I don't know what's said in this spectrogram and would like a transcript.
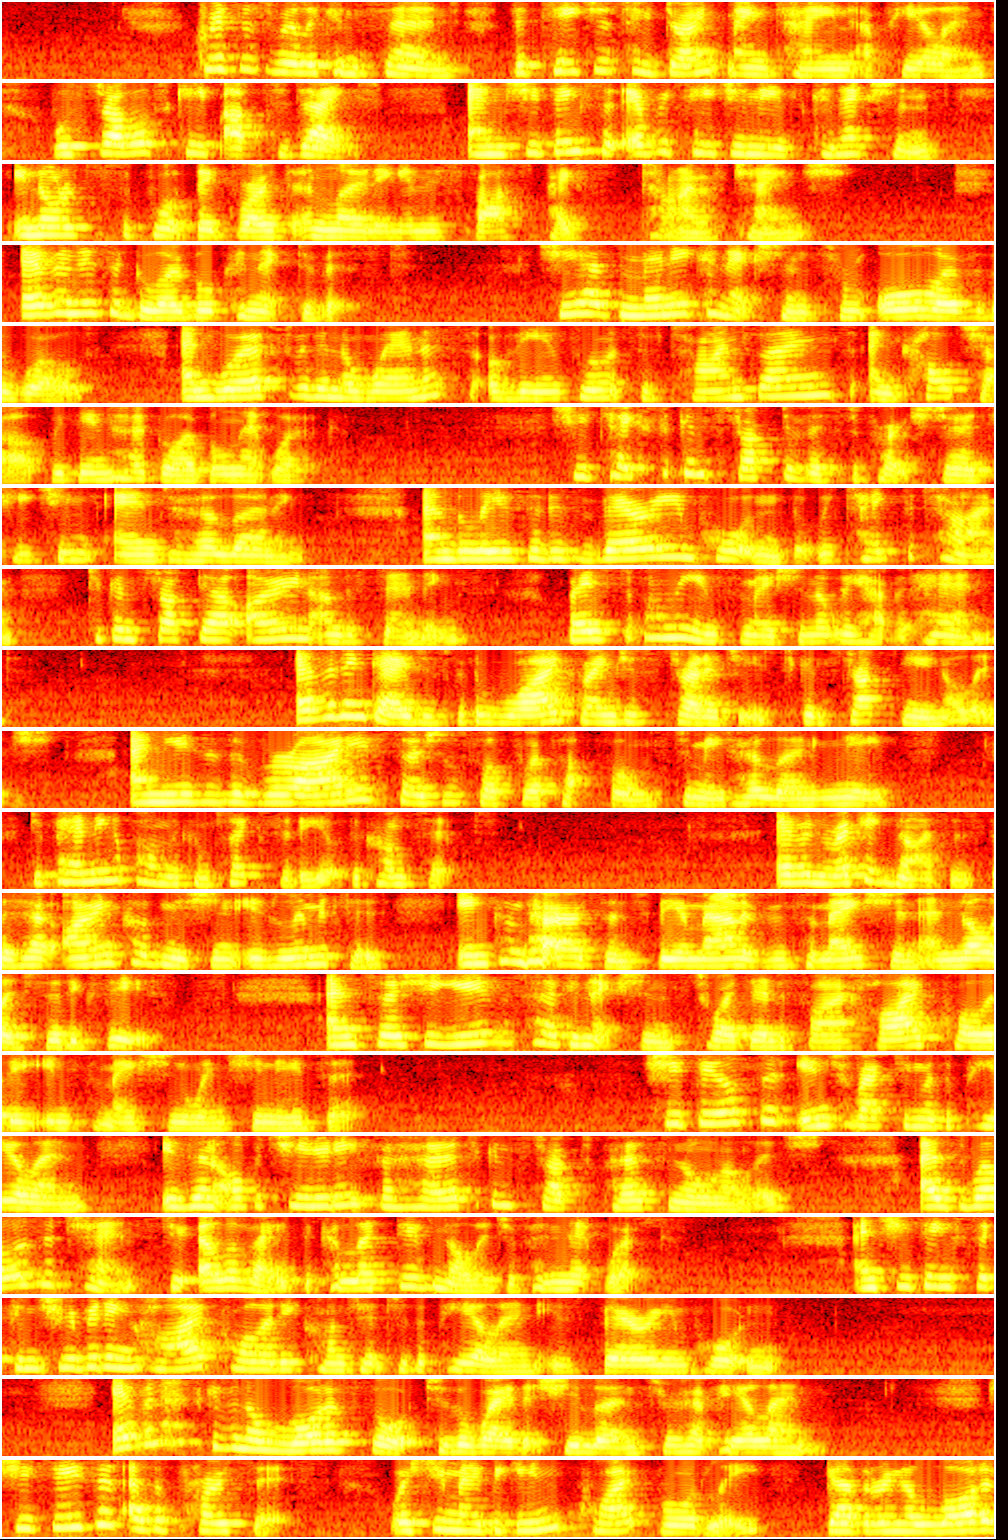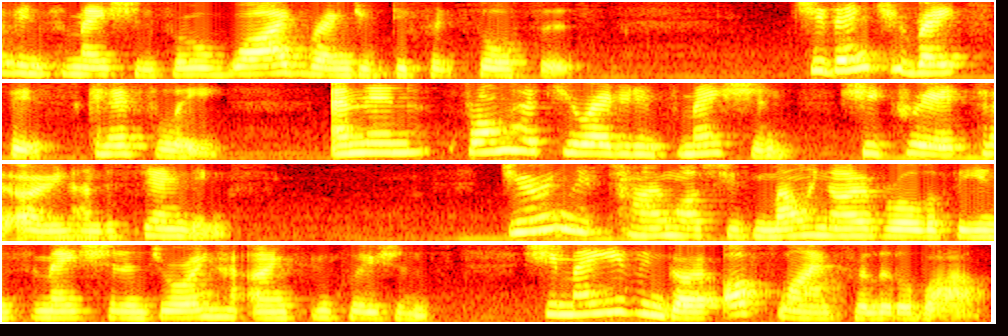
Chris is really concerned that teachers who don't maintain a PLN will struggle to keep up to date, and she thinks that every teacher needs connections in order to support their growth and learning in this fast-paced time of change. Evan is a global connectivist. She has many connections from all over the world and works with an awareness of the influence of time zones and culture within her global network. She takes a constructivist approach to her teaching and to her learning and believes it is very important that we take the time to construct our own understandings based upon the information that we have at hand. Evan engages with a wide range of strategies to construct new knowledge and uses a variety of social software platforms to meet her learning needs, depending upon the complexity of the concept. Evan recognises that her own cognition is limited in comparison to the amount of information and knowledge that exists. And so she uses her connections to identify high quality information when she needs it. She feels that interacting with the PLN is an opportunity for her to construct personal knowledge, as well as a chance to elevate the collective knowledge of her network. And she thinks that contributing high quality content to the PLN is very important. Evan has given a lot of thought to the way that she learns through her PLN. She sees it as a process where she may begin quite broadly, gathering a lot of information from a wide range of different sources. She then curates this carefully, and then from her curated information, she creates her own understandings. During this time, while she's mulling over all of the information and drawing her own conclusions, she may even go offline for a little while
